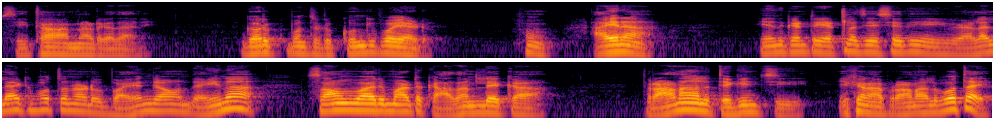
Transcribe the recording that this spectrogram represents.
సీత అన్నాడు కదా అని. గరుక్మంతుడు కుంగిపోయాడు. హ్మ్. అయినా ఎందుకంటే ఎట్లా చేసేది? వెళ్ళలేకపోతున్నాడు. భయంగా ఉంది. అయినా స్వామివారి మాట కాదనలేక ప్రాణాలు తెగించి ఇక నా ప్రాణాలు పోతాయి.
